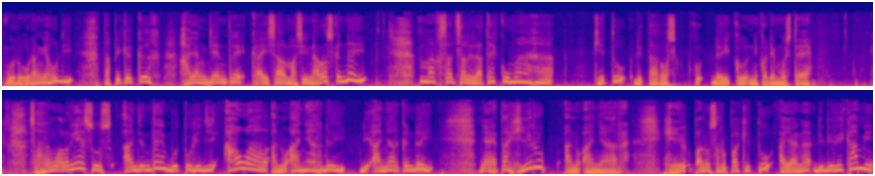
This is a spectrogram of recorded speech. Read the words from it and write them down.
guru orang Yahudi. Tapi kekeh hayang jentre Kaisa Almasih naros kendai maksad salira teh kumaha? Gitu ditarosku deiku Nikodemus teh. Sarang waler Yesus Anjen teh butuh hiji awal anu anyar De dianyar kendai nyaeta hirup anu anyar. Hirup anu sarupa itu ayana di diri kami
